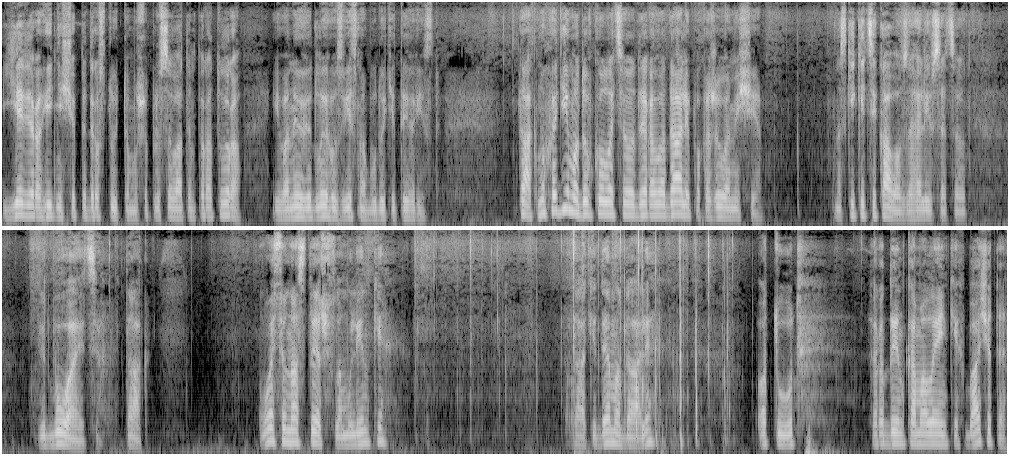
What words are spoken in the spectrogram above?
Є вірогідність, що підростуть, тому що плюсова температура, і вони у відлигу, звісно, будуть іти в ріст. Так, ну ходімо довкола цього дерева далі, покажу вам іще. Наскільки цікаво взагалі все це от відбувається. Так. Ось у нас теж фламулінки. Так, ідемо далі. Отут родинка маленьких, бачите?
